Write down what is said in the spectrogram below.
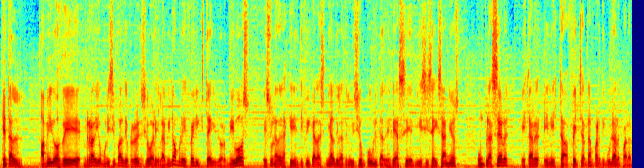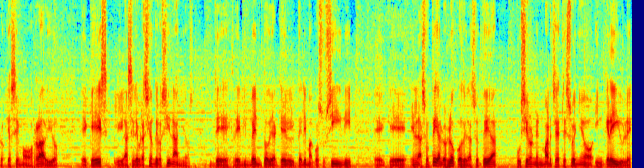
¿Qué tal? Amigos de Radio Municipal de Florencio Varela, mi nombre es Félix Taylor. Mi voz es una de las que identifica la señal de la televisión pública desde hace 16 años. Un placer estar en esta fecha tan particular para los que hacemos radio, eh, que es la celebración de los 100 años desde el invento de aquel Telemaco Susini, eh, que en la azotea, los locos de la azotea, pusieron en marcha este sueño increíble.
